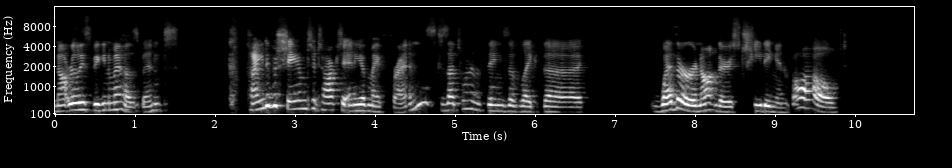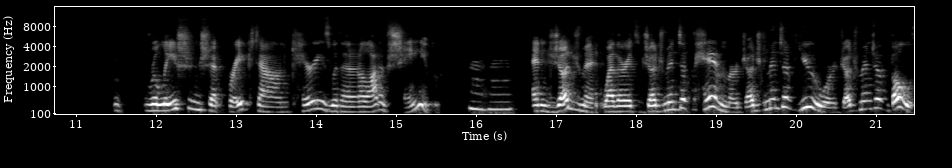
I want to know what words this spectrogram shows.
not really speaking to my husband. Kind of ashamed to talk to any of my friends because that's one of the things of like the whether or not there's cheating involved relationship breakdown carries with it a lot of shame mm-hmm. and judgment, whether it's judgment of him or judgment of you or judgment of both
